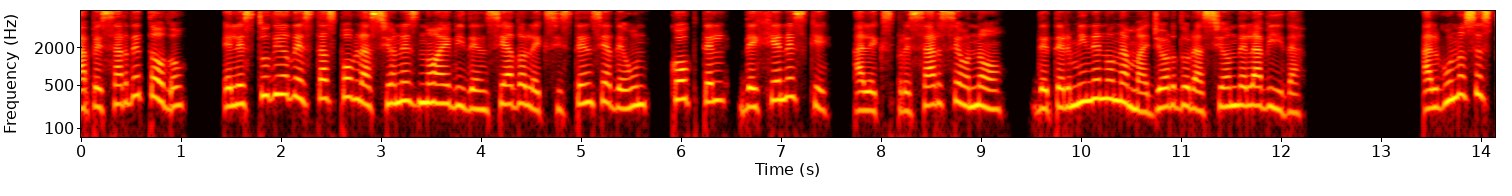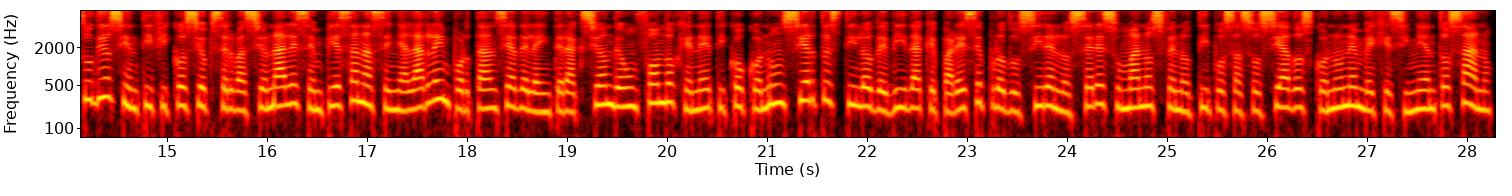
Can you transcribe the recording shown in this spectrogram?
A pesar de todo, el estudio de estas poblaciones no ha evidenciado la existencia de un cóctel de genes que, al expresarse o no, determinen una mayor duración de la vida. Algunos estudios científicos y observacionales empiezan a señalar la importancia de la interacción de un fondo genético con un cierto estilo de vida que parece producir en los seres humanos fenotipos asociados con un envejecimiento sano,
